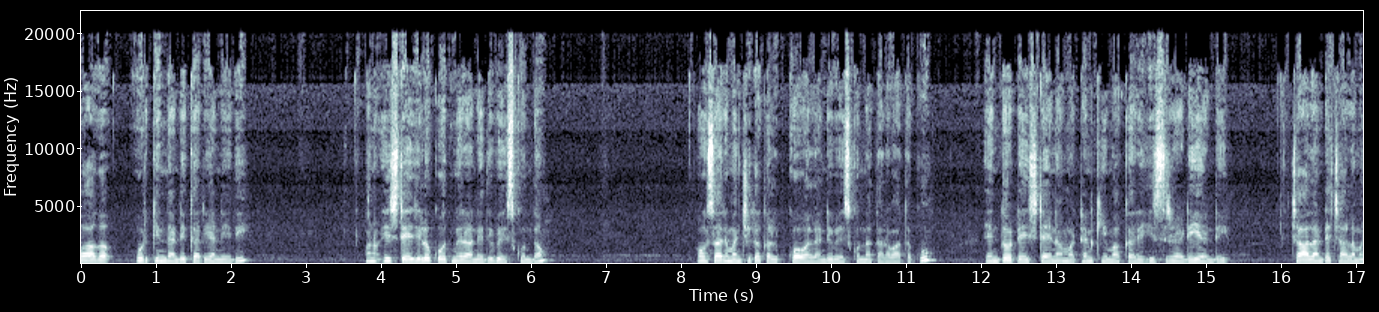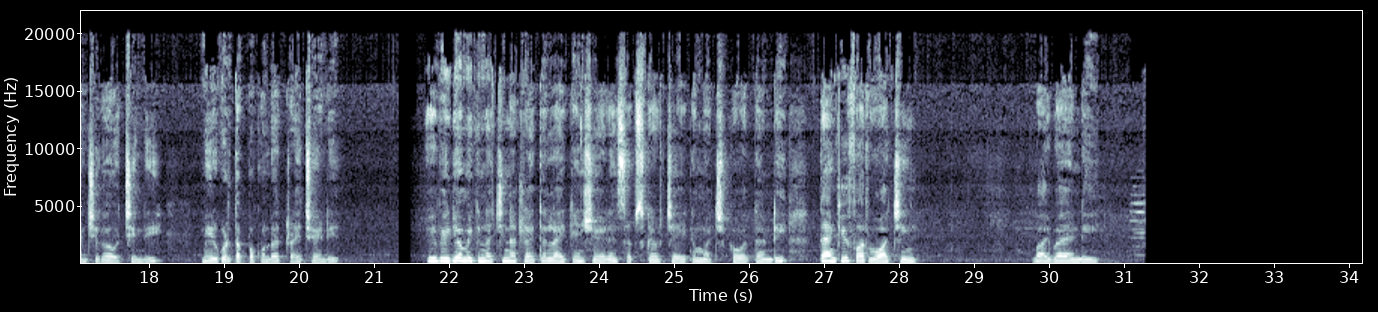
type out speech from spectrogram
బాగా ఉడికిందండి కర్రీ అనేది. మనం ఈ స్టేజ్లో కొత్తిమీర అనేది వేసుకుందాం. ఒకసారి మంచిగా కలుపుకోవాలండి వేసుకున్న తర్వాతకు. ఎంతో టేస్ట్ అయిన mutton keema curry is ready అండి. చాలా అంటే చాలా మంచిగా వచ్చింది. మీరు కూడా తప్పకుండా ట్రై చేయండి. ఈ వీడియో మీకు నచ్చినట్లయితే like and share and subscribe చేయటం మర్చిపోవద్దండి. Thank you for watching. Bye bye అండి.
